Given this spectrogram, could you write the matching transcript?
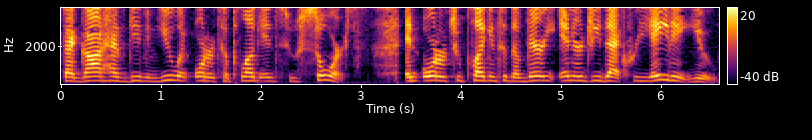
that God has given you in order to plug into source, in order to plug into the very energy that created you.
